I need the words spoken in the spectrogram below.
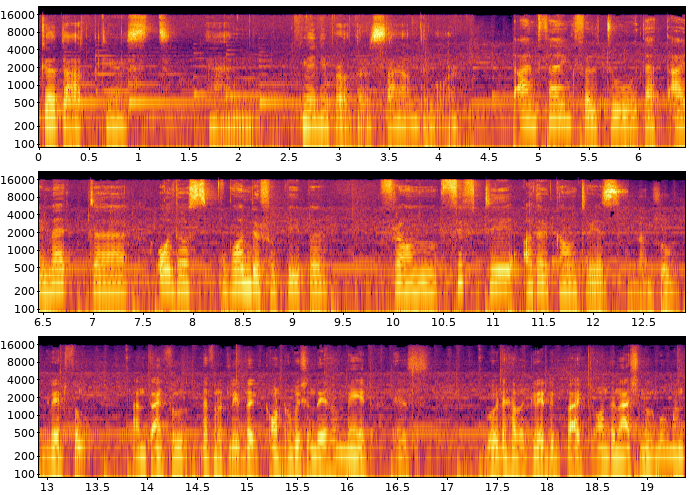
good artists and many brothers around the world. I'm thankful too that I met uh, all those wonderful people from 50 other countries. I'm so grateful and thankful. Definitely the contribution they have made is going to have a great impact on the national movement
